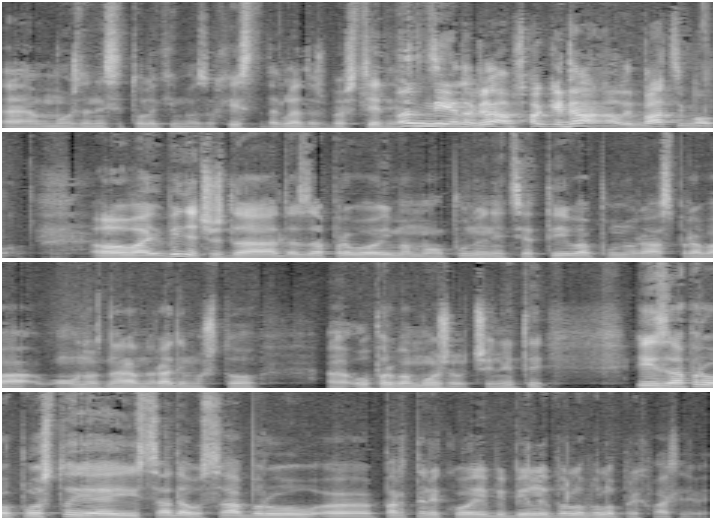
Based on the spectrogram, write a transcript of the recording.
e, možda nisi toliki mazohist da gledaš baš sjednice. Pa nije da gledam svaki dan, ali bacim oko. Ovaj, vidjet ćeš da, da zapravo imamo puno inicijativa, puno rasprava, ono naravno radimo što oporba može učiniti. I zapravo postoje i sada u Saboru partneri koji bi bili vrlo, vrlo prihvatljivi.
